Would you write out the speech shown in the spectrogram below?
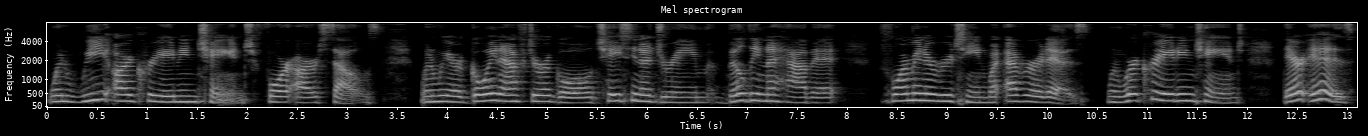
When we are creating change for ourselves, when we are going after a goal, chasing a dream, building a habit, forming a routine, whatever it is, when we're creating change, there is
